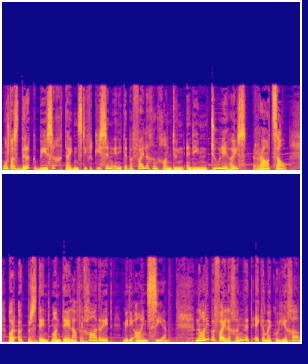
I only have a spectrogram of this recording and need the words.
Ons was druk besig tydens die verkiesing verkiesing en het 'n beveiliging gaan doen in die Ntuli huis raadsaal waar oud-president Mandela vergader het met die ANC. Na die beveiliging het ek en my kollega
